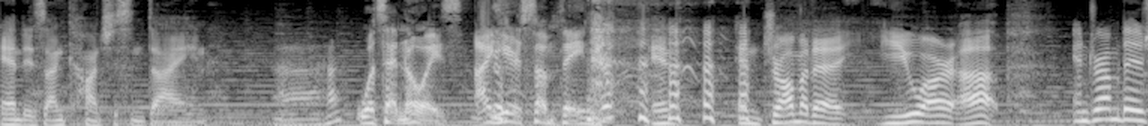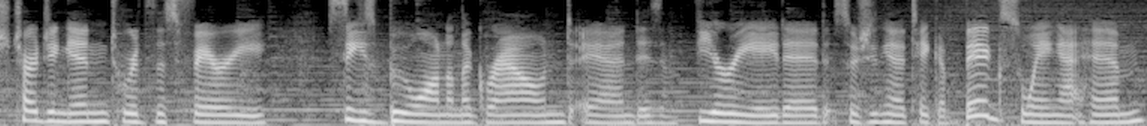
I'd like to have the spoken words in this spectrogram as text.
and is unconscious and dying. Uh huh. What's that noise? I hear something. And Andromeda, you are up. Andromeda is charging in towards this fairy, sees Buon on the ground, and is infuriated. So she's going to take a big swing at him.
